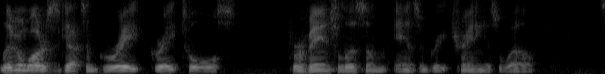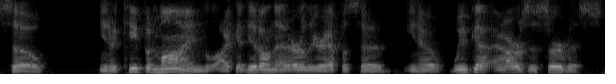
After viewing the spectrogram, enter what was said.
Living Waters has got some great, great tools for evangelism and some great training as well. So, you know, keep in mind, like I did on that earlier episode, you know, we've got hours of service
